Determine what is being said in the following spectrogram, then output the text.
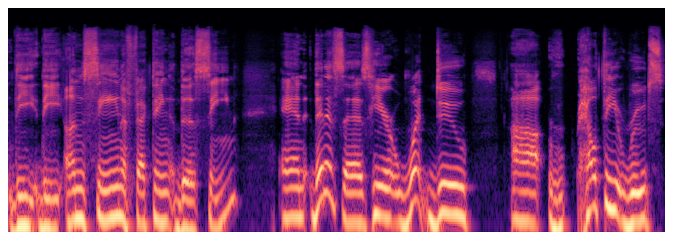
the the unseen affecting the seen. And then it says here, what do uh, healthy roots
